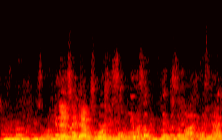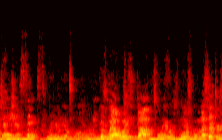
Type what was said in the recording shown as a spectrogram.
because remember, he's the one. Dad said that was worse than It was a, it was a lot, it was nineteen eighty-six when. Because we always stopped, Where- my sister's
